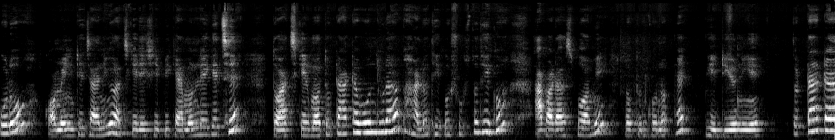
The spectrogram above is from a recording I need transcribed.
করো কমেন্টে জানিও আজকের রেসিপি কেমন লেগেছে। তো আজকের মতো টাটা বন্ধুরা, ভালো থেকো, সুস্থ থেকো। আবার আসব আমি নতুন কোনো এক ভিডিও নিয়ে। তো টাটা!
